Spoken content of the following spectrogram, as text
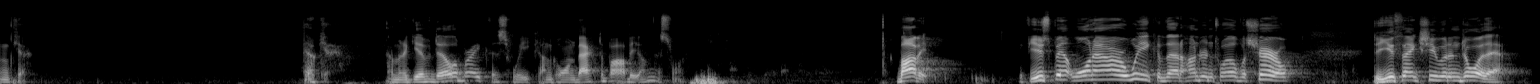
Okay. Okay. I'm going to give Dell a break this week. I'm going back to Bobby on this one. Bobby, if you spent one hour a week of that 112 with Cheryl, do you think she would enjoy that?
